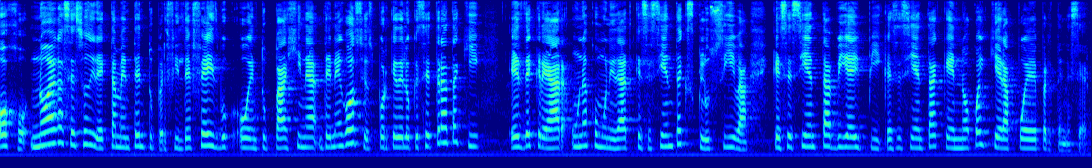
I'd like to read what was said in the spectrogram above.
Ojo, no hagas eso directamente en tu perfil de Facebook o en tu página de negocios, porque de lo que se trata aquí es de crear una comunidad que se sienta exclusiva, que se sienta VIP, que se sienta que no cualquiera puede pertenecer.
